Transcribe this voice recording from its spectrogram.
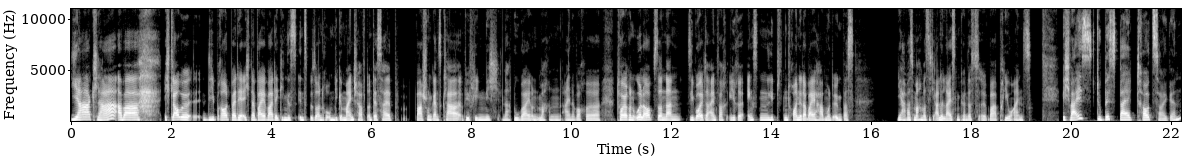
Ja, klar, aber ich glaube, die Braut, bei der ich dabei war, der ging es insbesondere um die Gemeinschaft und deshalb war schon ganz klar, wir fliegen nicht nach Dubai und machen eine Woche teuren Urlaub, sondern sie wollte einfach ihre engsten, liebsten Freunde dabei haben und irgendwas, ja, was machen, was sich alle leisten können. Das äh, war Prio 1. Ich weiß, du bist bald Trauzeugin.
